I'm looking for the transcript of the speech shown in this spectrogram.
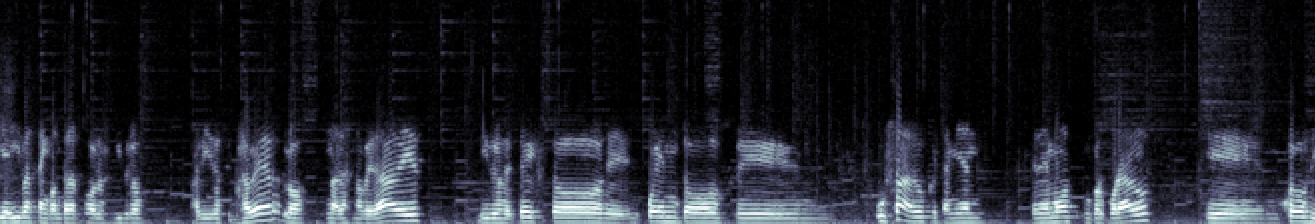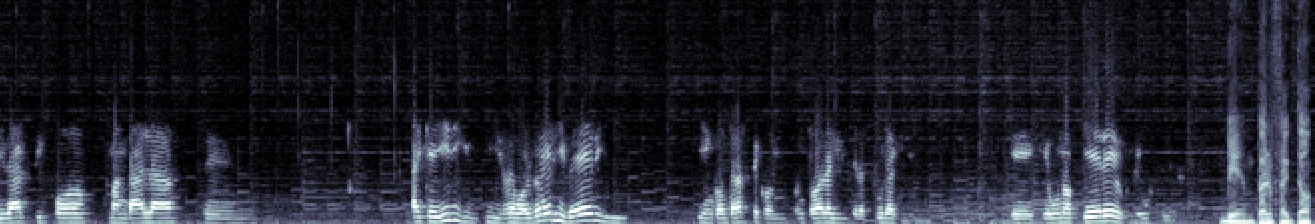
Y ahí vas a encontrar todos los libros habidos y por haber, los, las novedades, libros de texto, de cuentos, usados que también tenemos incorporados, eh, juegos didácticos, mandalas, eh, hay que ir y, revolver y ver y, encontrarse con, toda la literatura que, que, uno quiere o que le gusta. Bien, perfecto.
